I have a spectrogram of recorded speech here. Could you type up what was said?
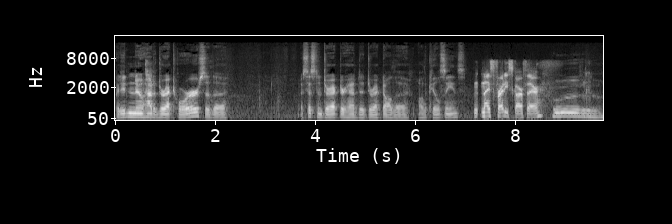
but he didn't know how to direct horror, so the assistant director had to direct all the all the kill scenes. N- nice Freddy scarf there. Ooh.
